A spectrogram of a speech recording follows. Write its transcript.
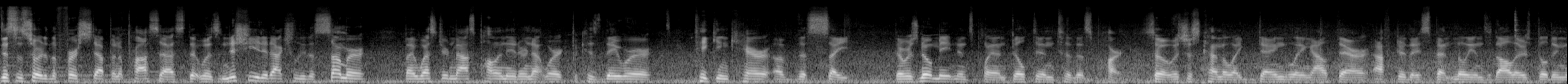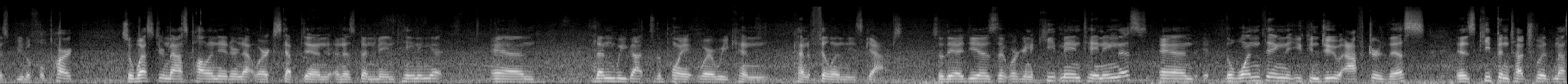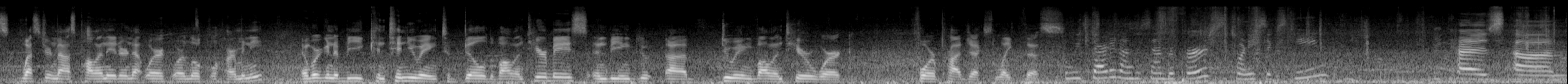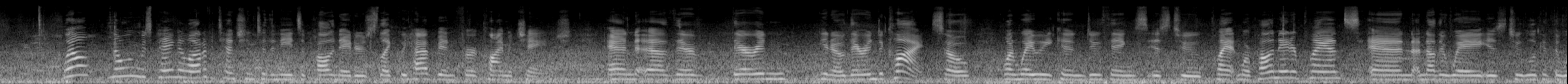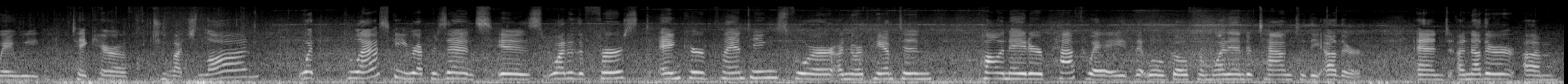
this is sort of the first step in a process that was initiated actually this summer by Western Mass Pollinator Network because they were taking care of this site. There was no maintenance plan built into this park. So it was just kind of like dangling out there after they spent millions of dollars building this beautiful park. So Western Mass Pollinator Network stepped in and has been maintaining it. And then we got to the point where we can kind of fill in these gaps. So the idea is that we're going to keep maintaining this, and the one thing that you can do after this is keep in touch with Western Mass Pollinator Network or Local Harmony, and we're going to be continuing to build a volunteer base and being uh, doing volunteer work for projects like this. We started on December 1st, 2016, because, um, well, no one was paying a lot of attention to the needs of pollinators like we have been for climate change. And uh, they're they're in, you know, they're in decline. So one way we can do things is to plant more pollinator plants, and another way is to look at the way we take care of too much lawn. What Pulaski represents is one of the first anchor plantings for a Northampton pollinator pathway that will go from one end of town to the other. And another um,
